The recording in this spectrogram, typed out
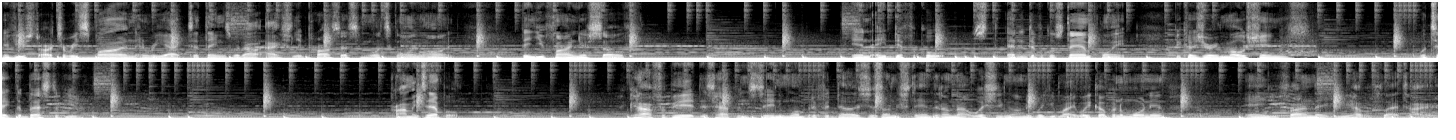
If you start to respond and react to things without actually processing what's going on, then you find yourself in a difficult at a difficult standpoint because your emotions will take the best of you. Prime example. God forbid this happens to anyone, but if it does, just understand that I'm not wishing on it. But you might wake up in the morning and you find that you have a flat tire.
